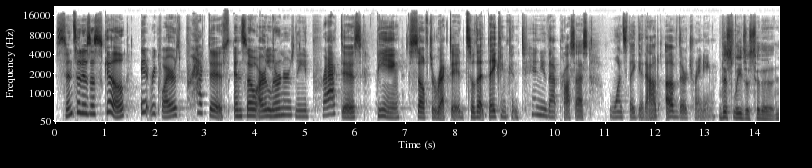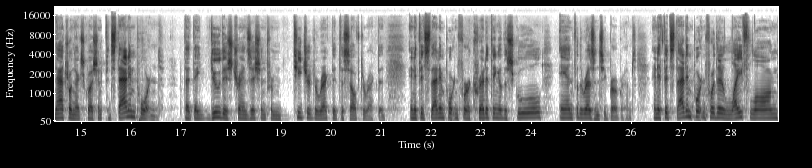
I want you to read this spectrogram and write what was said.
Since it is a skill, it requires practice. And so our learners need practice being self directed so that they can continue that process once they get out of their training. This leads us to the natural next question. If it's that important that they do this transition from teacher directed to self directed, and if it's that important for accrediting of the school and for the residency programs, and if it's that important for their lifelong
